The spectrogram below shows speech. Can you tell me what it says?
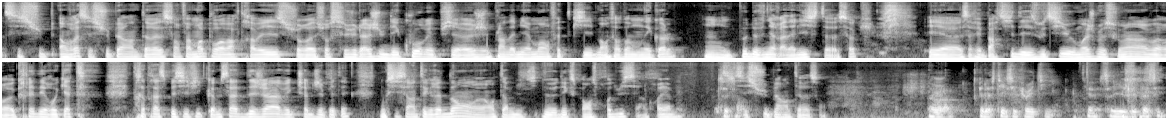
c'est super en vrai c'est super intéressant. Enfin moi pour avoir travaillé sur euh, sur ces jeux là j'ai eu des cours et puis euh, j'ai plein d'amis à moi en fait qui bah, en sortant de mon école on peut devenir analyste euh, SOC et ça fait partie des outils où moi je me souviens avoir créé des requêtes très très spécifiques comme ça déjà avec ChatGPT. Donc si c'est intégré dedans en termes d'expérience produit c'est incroyable. C'est super intéressant. Ah, voilà. Elastic Security. Ça y est, je l'ai placé.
